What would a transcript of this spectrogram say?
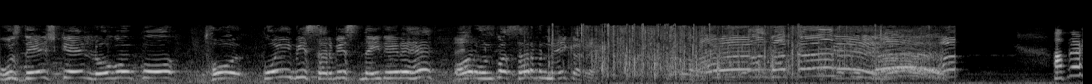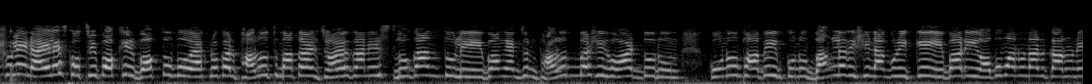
उस देश के लोगों को कोई भी सर्विस नहीं दे रहे हैं और उनको सर्व नहीं कर रहे हैं। আপনারা শুনলেন আইএলএস কর্তৃপক্ষের বক্তব্য, এক প্রকার ভারত মাতার জয়গানের স্লোগান তুলে এবং একজন ভারতবাসী হওয়ার দরুন কোনোভাবেই কোনো বাংলাদেশি নাগরিককে এবার এই অবমাননার কারণে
